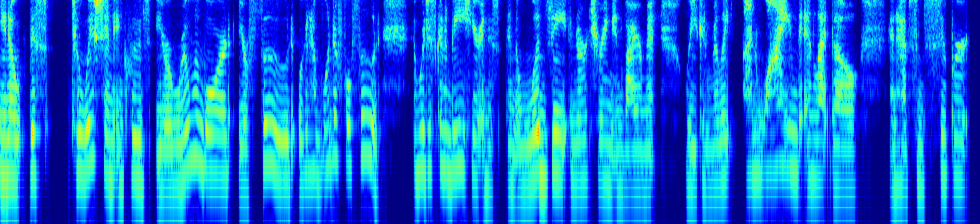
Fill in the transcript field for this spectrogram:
you know, this tuition includes your room and board, your food. We're going to have wonderful food, and we're just going to be here in this in the woodsy, nurturing environment where you can really unwind and let go, and have some super,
